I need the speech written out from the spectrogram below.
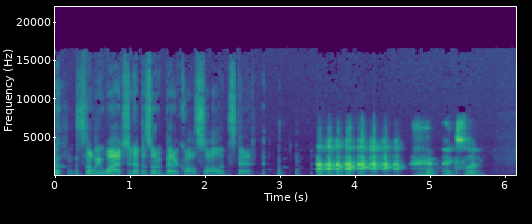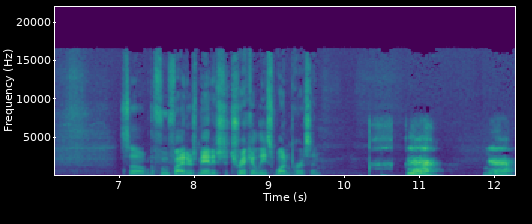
so we watched an episode of Better Call Saul instead. Excellent. So the Foo Fighters managed to trick at least one person. Yeah. Yeah.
